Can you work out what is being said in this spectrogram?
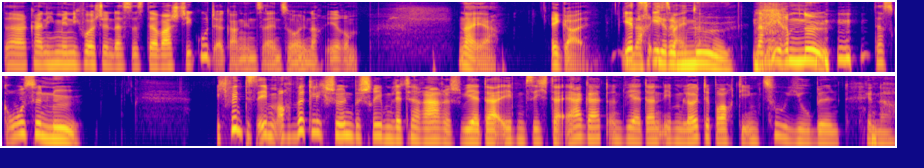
da kann ich mir nicht vorstellen, dass es der Waschti gut ergangen sein soll nach ihrem. Naja, egal. Jetzt Nach geht's ihrem weiter. Nö. Nach ihrem Nö. Das große Nö. Ich finde es eben auch wirklich schön beschrieben literarisch, wie er da eben sich da ärgert und wie er dann eben Leute braucht, die ihm zujubeln. Genau.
